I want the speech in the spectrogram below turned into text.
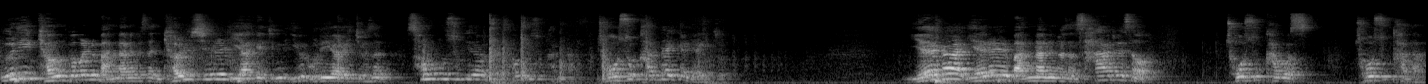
을이 경금을 만나는 것은 결실을 이야기해 주는 이걸 우리 이야기 쪽에서는 성숙이라고 해요. 성숙한다. 조숙한다 이걸 이야기죠. 얘가 얘를 만나는 것은 사주에서 조숙하고 조숙하다.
